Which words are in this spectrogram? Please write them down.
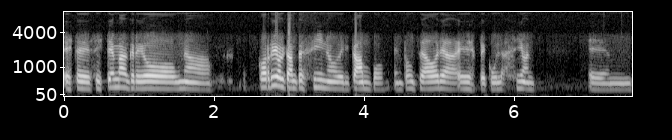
este sistema creó una... corrió el campesino del campo, entonces ahora es especulación. Em,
